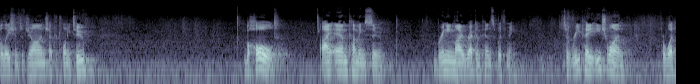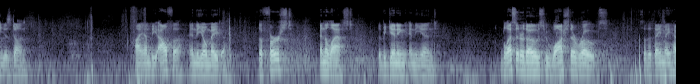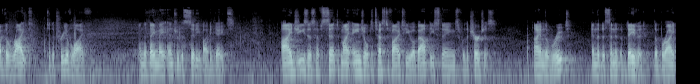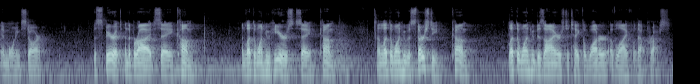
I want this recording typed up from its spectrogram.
Revelation to John chapter 22. Behold, I am coming soon, bringing my recompense with me, to repay each one for what he has done. I am the Alpha and the Omega, the first and the last, the beginning and the end. Blessed are those who wash their robes, so that they may have the right to the tree of life and that they may enter the city by the gates. I, Jesus, have sent my angel to testify to you about these things for the churches. I am the root and the descendant of David, the bright and morning star. The Spirit and the bride say, Come. And let the one who hears say, Come. And let the one who is thirsty come. Let the one who desires to take the water of life without price.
